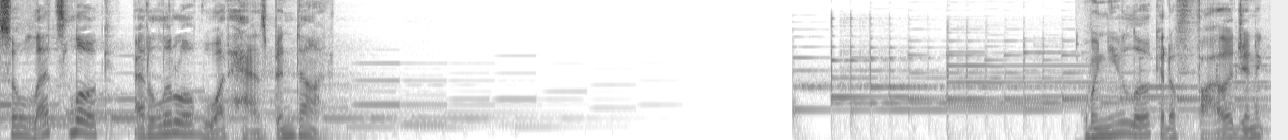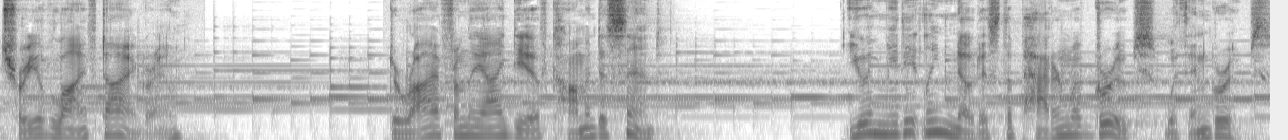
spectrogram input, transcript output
So let's look at a little of what has been done. When you look at a phylogenetic tree of life diagram, derived from the idea of common descent, you immediately notice the pattern of groups within groups.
